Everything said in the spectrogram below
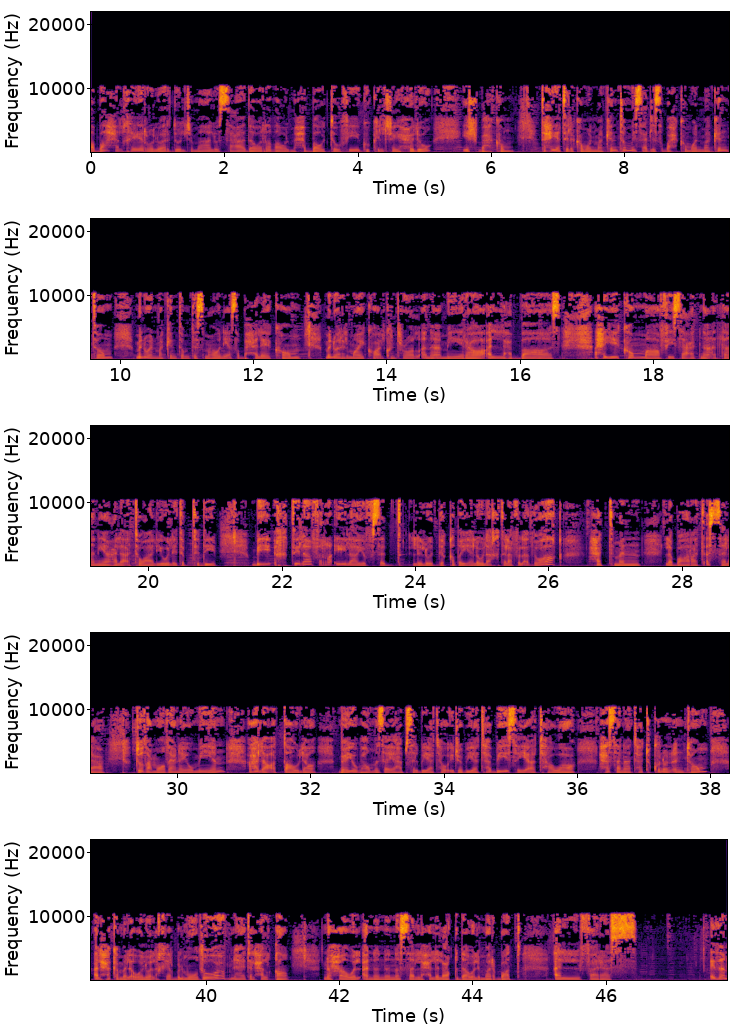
صباح الخير والورد والجمال والسعادة والرضا والمحبة والتوفيق وكل شيء حلو يشبهكم. تحياتي لكم وين ما كنتم يسعد لي صباحكم وين ما كنتم. من وين ما كنتم تسمعوني أصبح عليكم. من وراء ال mic وال control أنا أميرة العباس. أحييكم في ساعتنا الثانية على التوالي واللي تبتدي باختلاف الرأي لا يفسد للود قضية. لولا اختلاف الأذواق حتما لبارة السلع. توضع مواضيعنا يوميا على الطاولة. بعيوبها ومزاياها بسلبياتها وإيجابياتها بسيئاتها وحسناتها. تكونون أنتم الحكم الأول والأخير بالموضوع. بنهاية الحلقة نحاول أننا نصل لحل العقدة ولمربط الفرس. إذا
